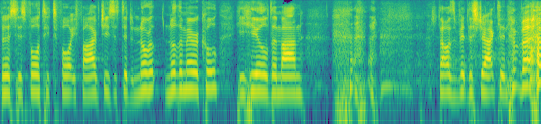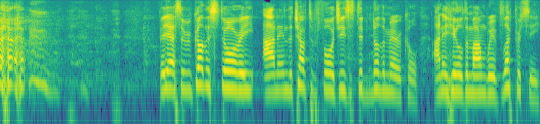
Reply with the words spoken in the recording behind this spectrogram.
verses 40 to 45, Jesus did another, miracle. He healed a man. that was a bit distracting. but, but yeah, so we've got this story, and in the chapter before, Jesus did another miracle, and he healed a man with leprosy.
